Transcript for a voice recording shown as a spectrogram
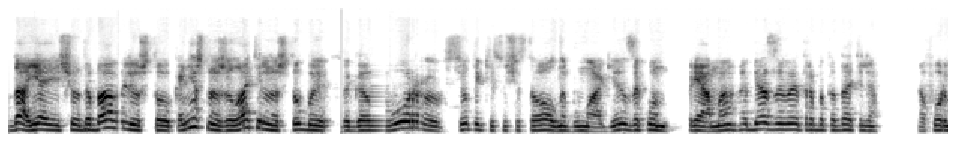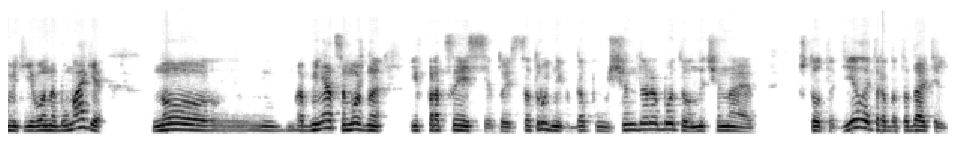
да, я еще добавлю, что, конечно, желательно, чтобы договор все-таки существовал на бумаге. Закон прямо обязывает работодателя оформить его на бумаге, но обменяться можно и в процессе. То есть сотрудник допущен до работы, он начинает что-то делать, работодатель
